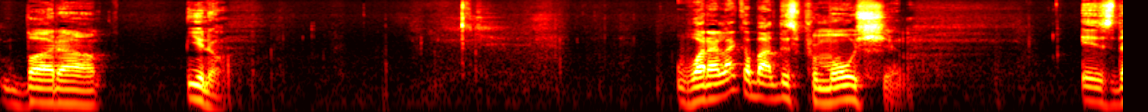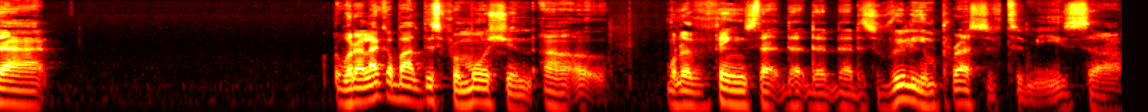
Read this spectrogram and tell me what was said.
But uh, you know, what I like about this promotion is that what I like about this promotion, uh, one of the things that, that that that is really impressive to me is uh,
